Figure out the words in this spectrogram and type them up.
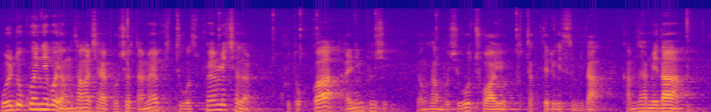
오늘도 코인리버 영상을 잘 보셨다면 비트고스 패밀리 채널 구독과 알림 표시 영상 보시고 좋아요 부탁드리겠습니다. 감사합니다.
